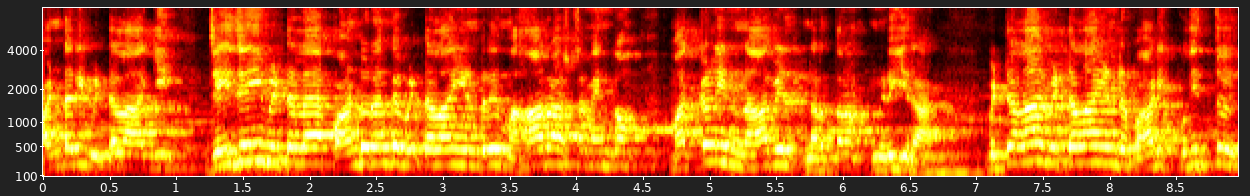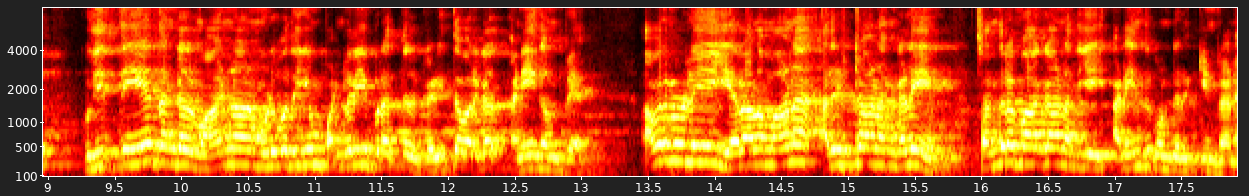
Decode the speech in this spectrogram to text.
பண்டரி விட்டலாகி ஜெய் ஜெய் விட்டல பாண்டுரங்க விட்டலா என்று மகாராஷ்டிரமெங்கும் மக்களின் நாவில் நர்த்தனம் விடுகிறார். விட்டலா விட்டலா என்று பாடி குதித்து குதித்தே தங்கள் வாழ்நாள் முழுவதையும் பண்டரிபுரத்தில் கழித்தவர்கள் அநேகம் பேர். அவர்களுடைய ஏராளமான அதிஷ்டானங்களே சந்திரபாகா நதியை அடைந்து கொண்டிருக்கின்றன.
